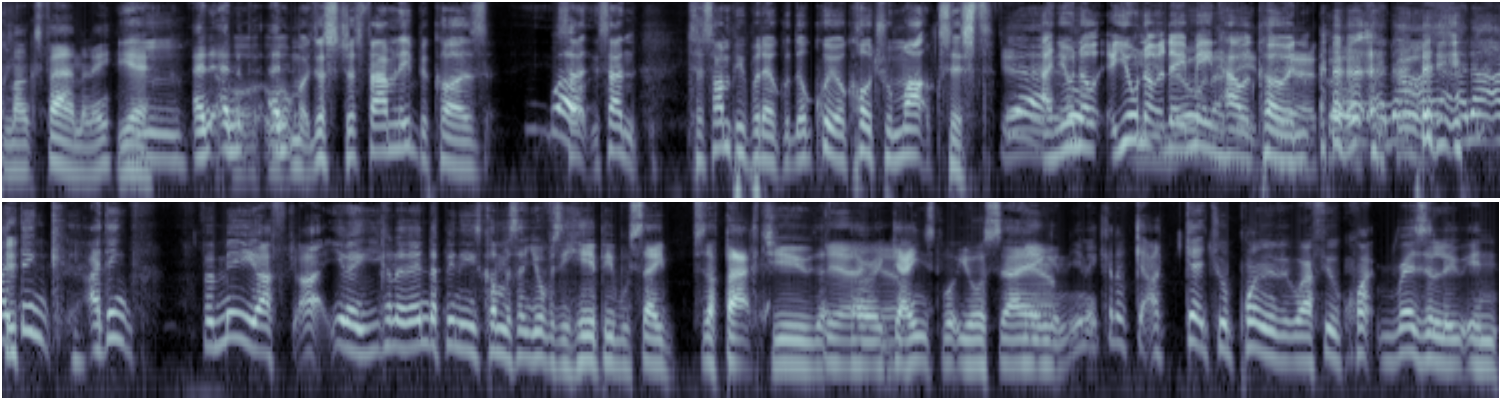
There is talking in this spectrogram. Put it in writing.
amongst family. Yeah, Mm. And and, Or- and just just family because. Well- so- so- to some people, they'll, they'll call you a cultural Marxist, Yeah, and you'll well- know you'll know You what they know mean, what Howard that Cohen. yeah, and, I, and I, I think I think for me, I've, I, you know, you kind of end up in these conversations. You obviously hear people say stuff back to you that Yeah, they're yeah. against what you're saying, Yeah. and you know, kind of get, I get to a point of it where I feel quite resolute in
